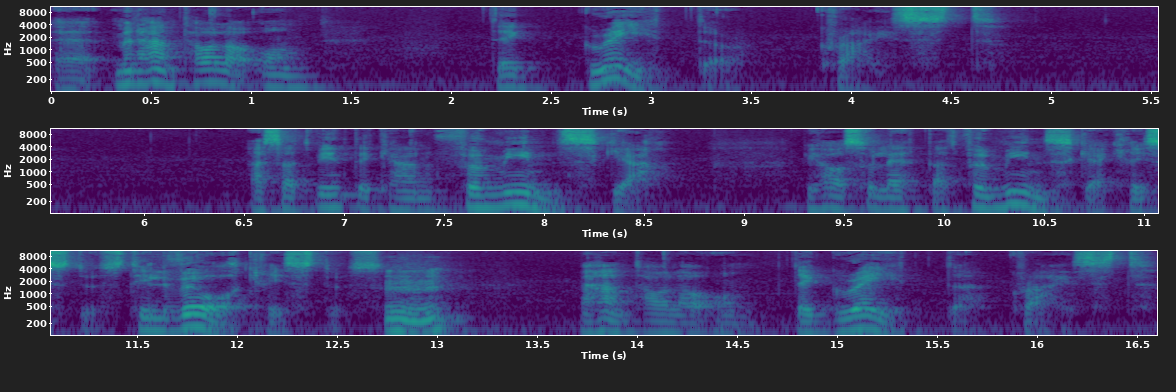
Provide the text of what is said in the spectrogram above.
Eh, men han talar om the greater Christ. Alltså att vi inte kan förminska. Vi har så lätt att förminska Kristus till vår Kristus. Mm. Men han talar om the greater Christ.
